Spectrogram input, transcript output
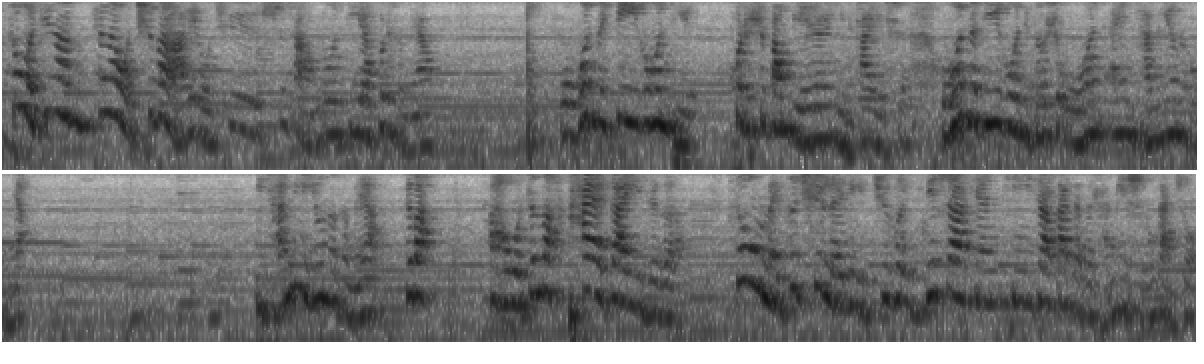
所以我经常现在我去到哪里，我去市场落地啊或者怎么样，我问的第一个问题。或者是帮别人引发也是，我问的第一个问题都是我问，哎，你产品用的怎么样？你产品用的怎么样，对吧？啊，我真的太在意这个了，所以我每次去雷里聚会，一定是要先听一下大家的产品使用感受。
